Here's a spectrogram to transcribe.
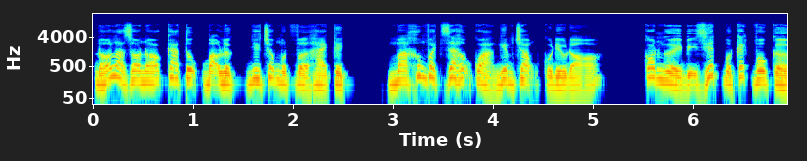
Đó là do nó ca tụng bạo lực như trong một vở hài kịch, mà không vạch ra hậu quả nghiêm trọng của điều đó. Con người bị giết một cách vô cớ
